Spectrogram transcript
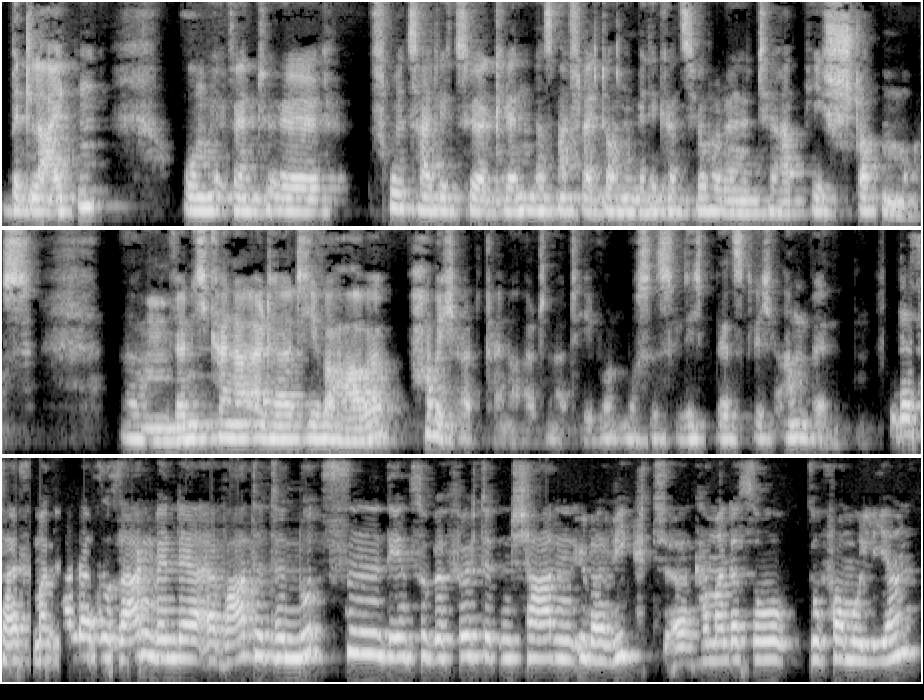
begleiten, um eventuell frühzeitig zu erkennen, dass man vielleicht doch eine Medikation oder eine Therapie stoppen muss. Ähm, wenn ich keine Alternative habe, habe ich halt keine Alternative und muss es letztlich anwenden. Das heißt, man kann da so sagen, wenn der erwartete Nutzen den zu befürchteten Schaden überwiegt, äh, kann man das so, so formulieren?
